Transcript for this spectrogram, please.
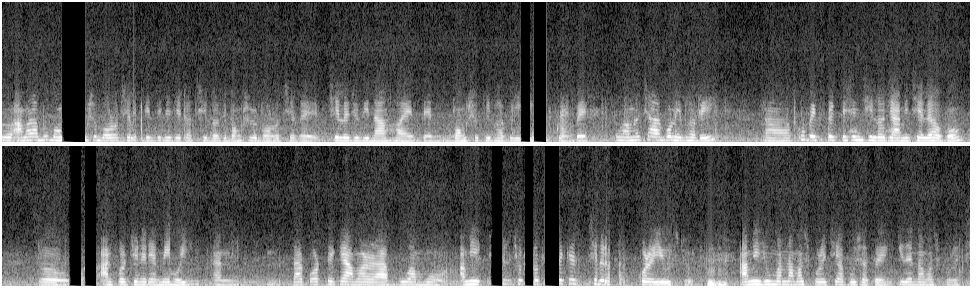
তো আমার আব্বু বংশ বড় ছেলে। আগের দিনে যেটা ছিল যে বংশের বড় ছেলে ছেলে যদি না হয় দেন বংশ কীভাবে করবে? তো আমরা চার বোন এভাবেই। আহ, খুব এক্সপেকটেশন ছিল যে আমি ছেলে হব। তো আনফর্চুনেটলি আমি হই। তারপর থেকে আমার আব্বু আম্মু আমি ছোট থেকে ছেলে করে ইউজ টু। আমি জুম্মার নামাজ পড়েছি আব্বুর সাথে ঈদের নামাজ পড়েছি।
